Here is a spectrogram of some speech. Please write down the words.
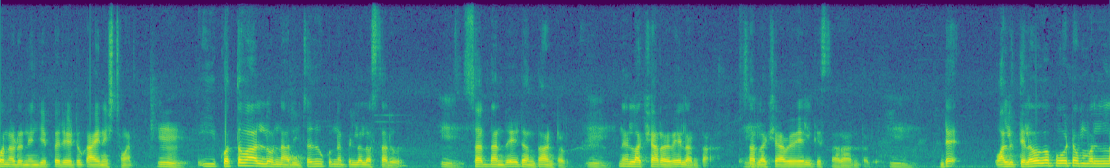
కొన్నాడో నేను చెప్పే రేటుకు ఆయన ఇష్టం అది. ఈ కొత్త వాళ్ళు ఉన్నారు ఈ చదువుకున్న పిల్లలు వస్తారు. సార్ దాని రేట్ ఎంత అంటారు. నేను లక్ష అరవై వేలు అంట సార్ లక్ష యాభై వేలకి ఇస్తారా అంటారు. అంటే వాళ్ళకి తెలియకపోవటం వల్ల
